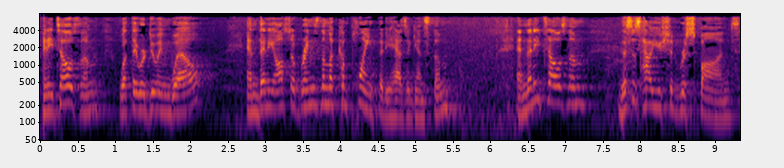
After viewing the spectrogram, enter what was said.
And he tells them what they were doing well, and then he also brings them a complaint that he has against them. And then he tells them, this is how you should respond,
